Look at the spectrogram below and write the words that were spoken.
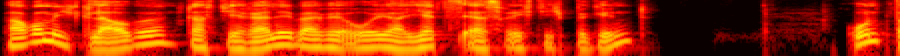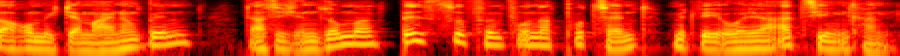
Warum ich glaube, dass die Rallye bei Veolia jetzt erst richtig beginnt? Und warum ich der Meinung bin, dass ich in Summe bis zu 500% mit Veolia erzielen kann.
